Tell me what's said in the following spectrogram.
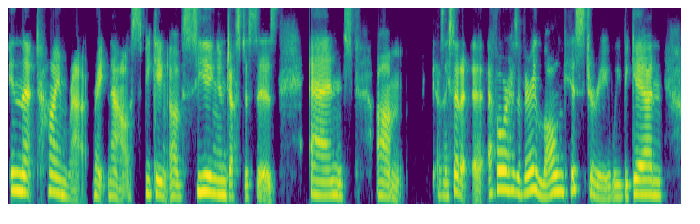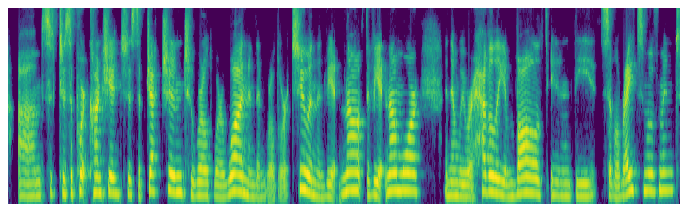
in that time right now. Speaking of seeing injustices, and um, as I said, uh, FOR has a very long history. We began um, to support conscientious objection to World War One, and then World War Two, and then Vietnam, the Vietnam War, and then we were heavily involved in the civil rights movement.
